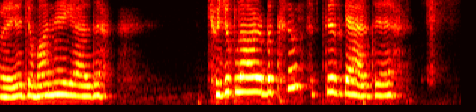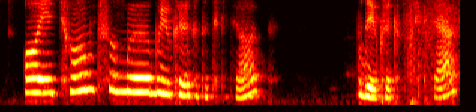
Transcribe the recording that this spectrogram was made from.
Ay acaba neye geldi? Çocuklar bakın sürpriz geldi. Ay çantamı bu yukarı kata çıkacak. Bu da yukarı kata çıkacak.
